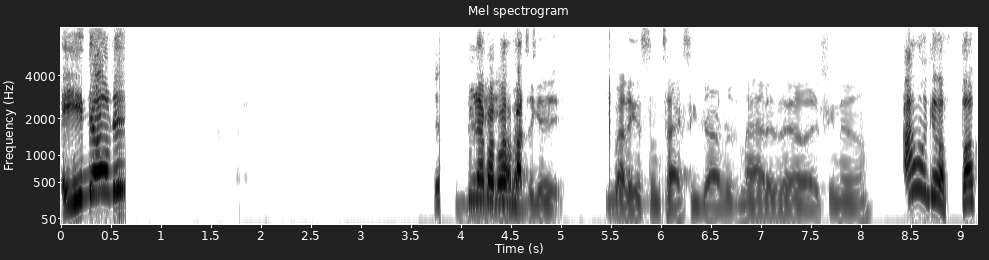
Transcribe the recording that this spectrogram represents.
You know this. Damn, never- you about to get you about to get some taxi drivers mad as hell at you now. I don't give a fuck.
